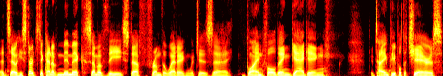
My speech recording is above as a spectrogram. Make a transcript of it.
And so he starts to kind of mimic some of the stuff from the wedding, which is uh, blindfolding, gagging, tying people to chairs,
